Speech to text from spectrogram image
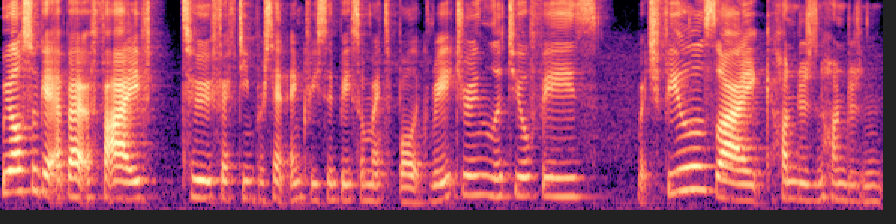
We also get about a 5 to 15% increase in basal metabolic rate during the luteal phase, which feels like hundreds and hundreds, and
